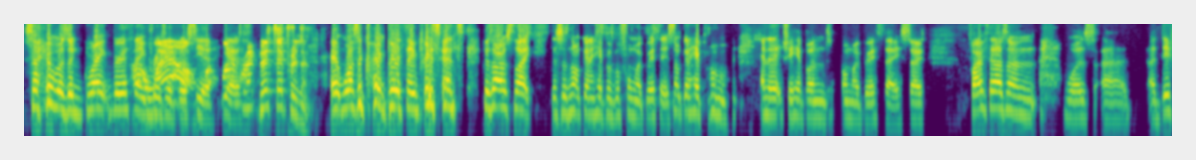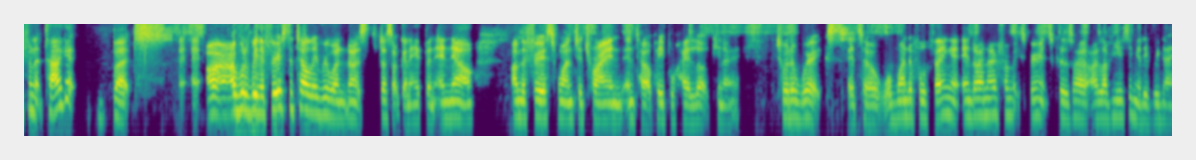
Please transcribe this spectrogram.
So it was a great birthday Oh, present wow. this year. What a Yeah, Great birthday present. it was a great birthday present because I was like, this is not going to happen before my birthday. It's not going to happen, and it actually happened on my birthday. So, five thousand was a, a definite target, but I, I would have been the first to tell everyone, no, it's just not going to happen. And now, I'm the first one to try and, and tell people, hey, look, you know. Twitter works. It's a, a wonderful thing, and I know from experience because I, I love using it every day.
